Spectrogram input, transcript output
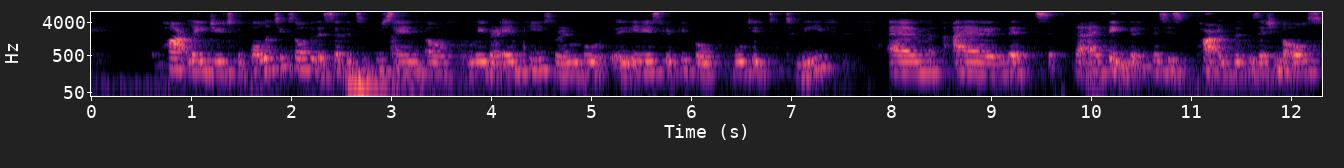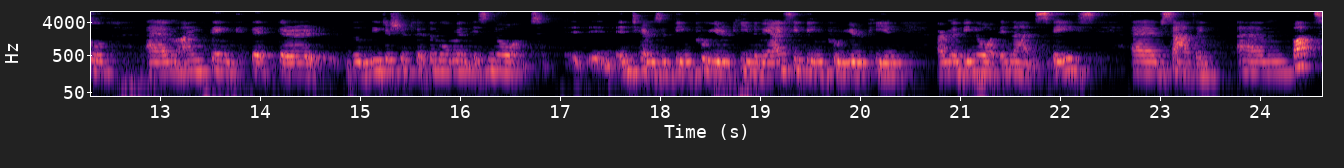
partly due to the politics of it, that 70% of Labour MPs were in areas where people voted to leave. Um, uh, that, that I think that this is part of the position, but also um, I think that there, the leadership at the moment is not in, in terms of being pro-European, the way I see being pro-European, are maybe not in that space, um, sadly. Um, but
